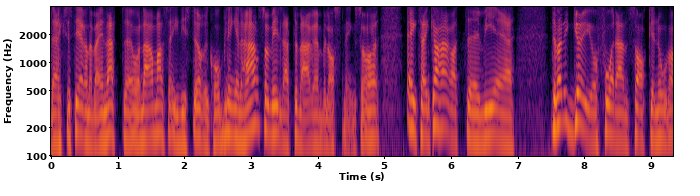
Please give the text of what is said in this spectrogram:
det eksisterende veinettet og nærmer seg de større koblingene her, så vil dette være en belastning. Så jeg tenker her at eh, vi er det er veldig gøy å få den saken nå, da.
